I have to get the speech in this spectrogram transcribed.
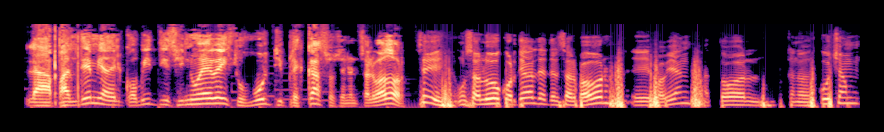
la pandemia del COVID-19 y sus múltiples casos en El Salvador? Sí, un saludo cordial desde El Salvador, eh, Fabián, a todos los que nos escuchan.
